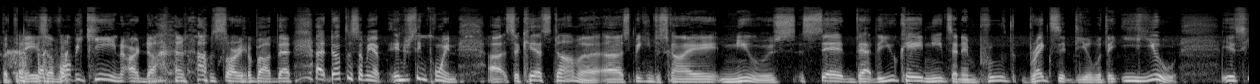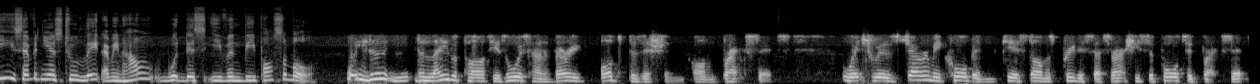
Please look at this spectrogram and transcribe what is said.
But the days of Robbie Keane are done. I'm sorry about that. Uh, Dr. Samir, interesting point. Uh, Sir Keir Starmer, uh, speaking to Sky News, said that the UK needs an improved Brexit deal with the EU. Is he seven years too late? I mean, how would this even be possible? Well, you know, the Labour Party has always had a very odd position on Brexit, which was Jeremy Corbyn, Keir Starmer's predecessor, actually supported Brexit.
